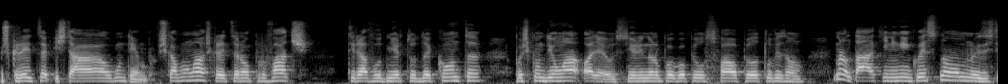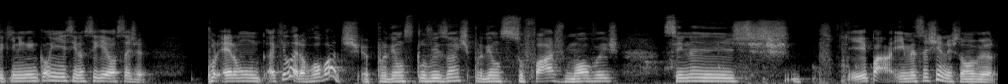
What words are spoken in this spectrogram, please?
os créditos, isto há algum tempo, chegavam lá, os créditos eram aprovados, tiravam o dinheiro todo da conta, depois quando iam lá, olha, o senhor ainda não pagou pelo sofá ou pela televisão. Não está aqui ninguém com esse nome, não existe aqui ninguém com isso e não sei o quê. Ou seja, eram, aquilo era roubados. Perdiam-se televisões, perdiam-se sofás, móveis, cenas. E pá, imensas cenas, estão a ver.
